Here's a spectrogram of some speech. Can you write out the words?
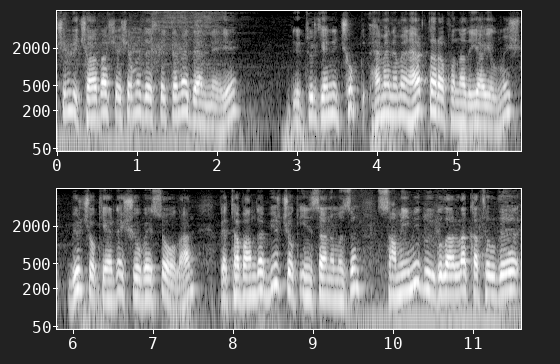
Şimdi Çağdaş Yaşamı Destekleme Derneği e, Türkiye'nin çok hemen hemen her tarafına da yayılmış, birçok yerde şubesi olan ve tabanda birçok insanımızın samimi duygularla katıldığı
